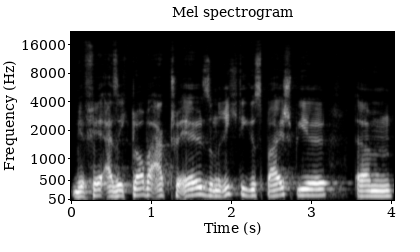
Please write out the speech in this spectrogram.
mir fällt, also ich glaube aktuell so ein richtiges Beispiel. Ähm,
